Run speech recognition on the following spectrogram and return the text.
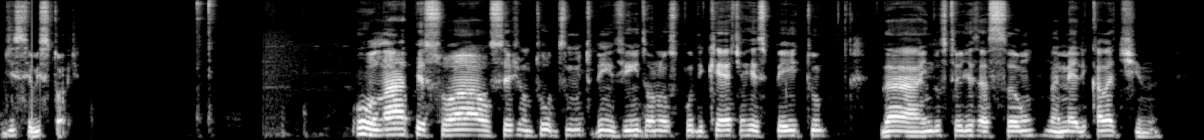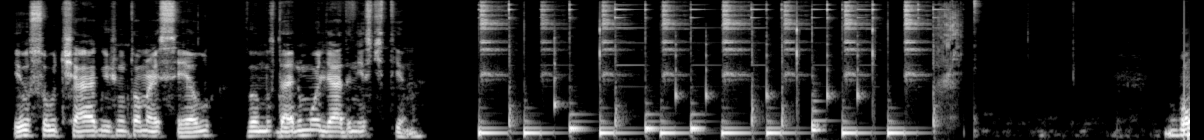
de seu histórico. Olá, pessoal, sejam todos muito bem-vindos ao nosso podcast a respeito da industrialização na América Latina. Eu sou o Thiago e, junto ao Marcelo, vamos dar uma olhada neste tema. Bom,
